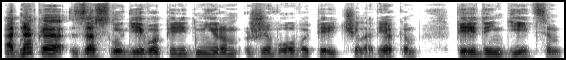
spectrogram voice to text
Однако заслуги его перед миром живого, перед человеком, перед индийцем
